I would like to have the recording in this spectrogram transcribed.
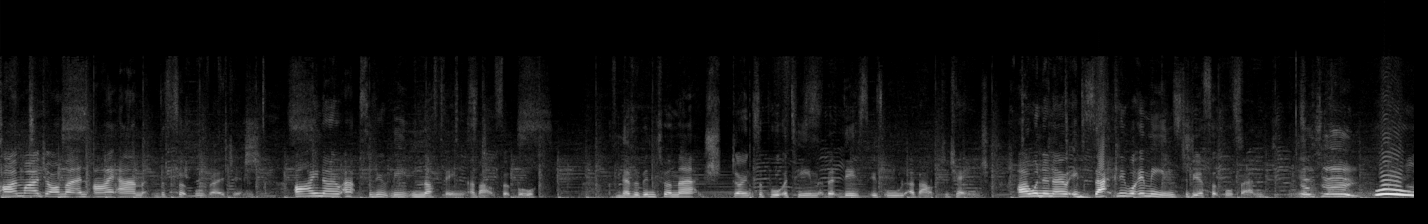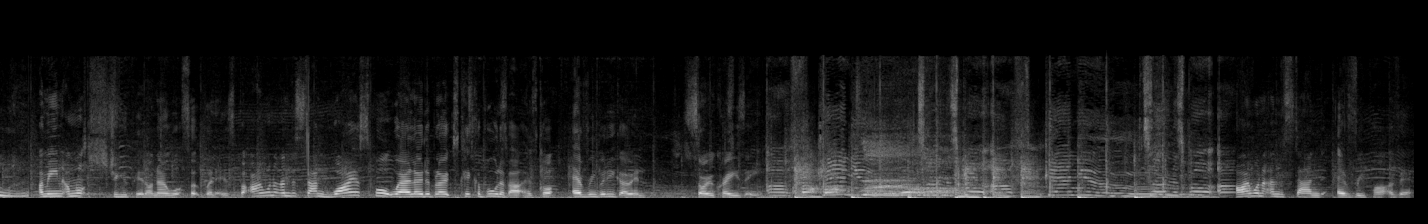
I'm Maya Jama and I am the football virgin. I know absolutely nothing about football. I've never been to a match, don't support a team, but this is all about to change. I want to know exactly what it means to be a football fan. Chelsea! Woo! I mean, I'm not stupid, I know what football is, but I want to understand why a sport where a load of blokes kick a ball about has got everybody going so crazy. Mm. I want to understand every part of it.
